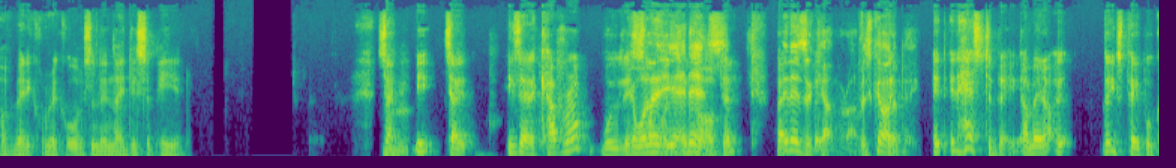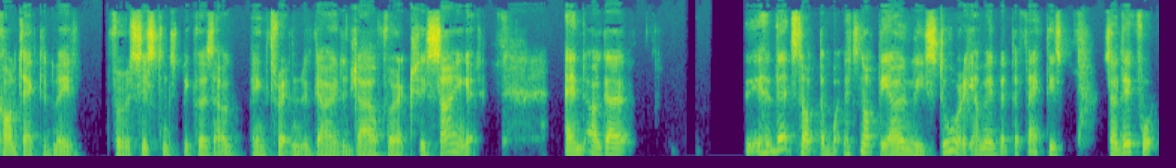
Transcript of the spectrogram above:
of medical records, and then they disappeared. So, mm. it, so is that a cover up? Well, yeah, well it, it is. In but, it is a cover up. It's got to be. It, it has to be. I mean, I, these people contacted me for assistance because they were being threatened with going to jail for actually saying it, and I go, that's not the that's not the only story. I mean, but the fact is, so therefore,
